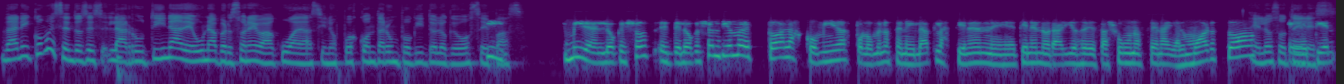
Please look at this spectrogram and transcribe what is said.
Dani, ¿cómo es entonces la rutina de una persona evacuada? Si nos puedes contar un poquito lo que vos sepas. Miren, lo que yo, eh, de lo que yo entiendo es todas las comidas, por lo menos en el Atlas, tienen, eh, tienen horarios de desayuno, cena y almuerzo. En los hoteles. Eh,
